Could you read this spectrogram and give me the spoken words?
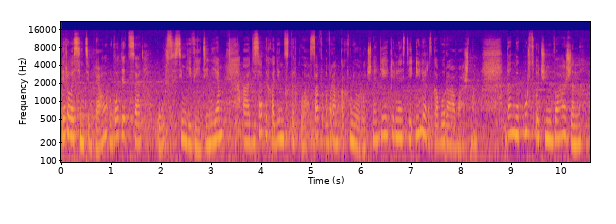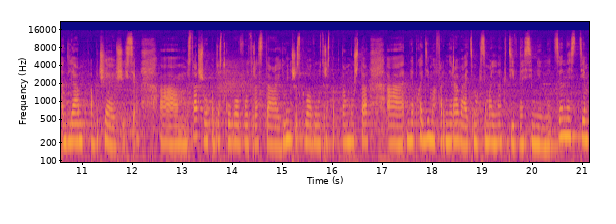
1 сентября вводится курс семьеведения 10-11 а, классов в рамках внеурочной деятельности или разговора о важном. Данный курс очень важен для обучающихся а, старшего подросткового возраста, юношеского возраста, потому что а, необходимо формировать максимально активно семейные ценности,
